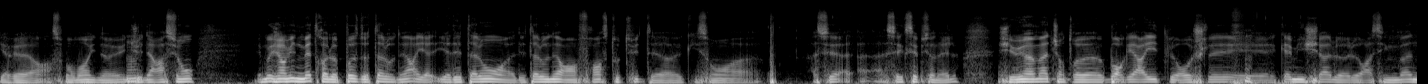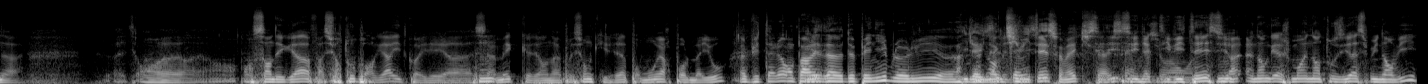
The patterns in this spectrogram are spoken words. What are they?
y, avait en ce moment une, une Mm. génération. Et moi, j'ai envie de mettre le poste de talonneur. Il y a, il y a des talons, euh, des talonneurs en France tout de suite euh, qui sont euh, assez, assez exceptionnels. J'ai vu un match entre Bourgarit, le Rochelet, et Camicha, le, le Racing Man. Euh, on, on sent des gars, enfin surtout Bourgarit, quoi. Il est, euh, c'est Mm. un mec, on a l'impression qu'il est là pour mourir pour le maillot. Et puis tout à l'heure, on parlait de, de pénible, lui. euh, Il a une Non, activité, ce mec. C'est, une activité, c'est Mm. un, un engagement, un enthousiasme, une envie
